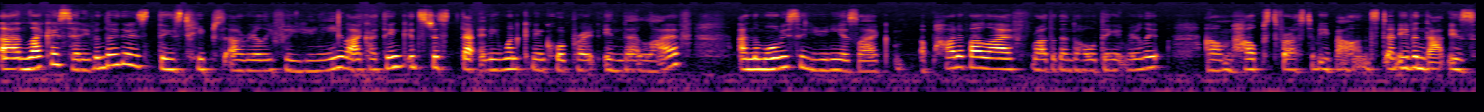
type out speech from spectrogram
um, like I said, even though those these tips are really for uni, like I think it's just that anyone can incorporate in their life. And the more we see uni as like a part of our life rather than the whole thing, it really um, helps for us to be balanced. And even that is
